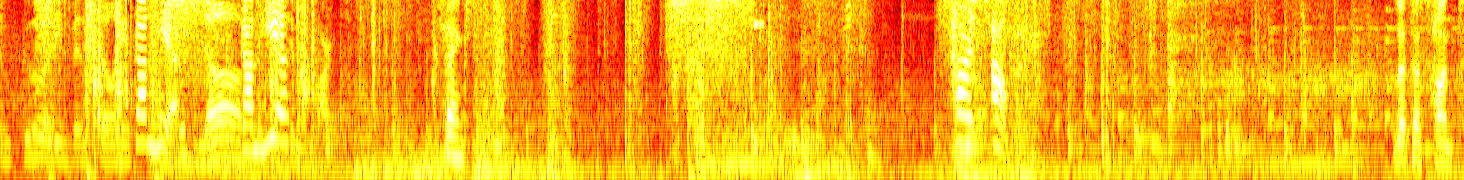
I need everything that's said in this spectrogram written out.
Some good inventories. Gun here. Would love Gun to here. pick them apart. Thanks. Turn out. Let us hunt.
